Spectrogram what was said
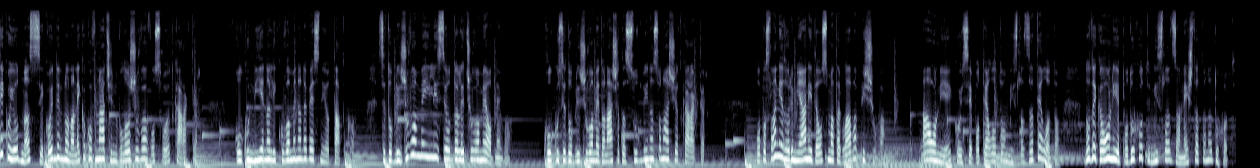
Секој од нас секојдневно на некаков начин вложува во својот карактер. Колку ние наликуваме на небесниот татко, се доближуваме или се оддалечуваме од него. Колку се доближуваме до нашата судбина со нашиот карактер. Во посланието Римјаните 8 глава пишува А оние кои се по телото мислат за телото, додека оние по духот мислат за нештата на духот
